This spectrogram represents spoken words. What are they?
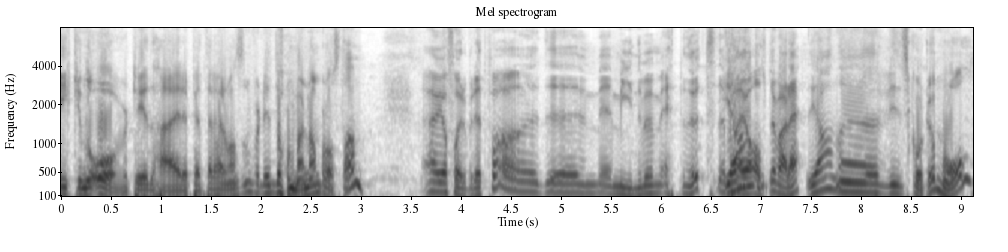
ikke noe overtid her, Petter Hermansen, fordi dommeren han blåste han. Ja, Vi har forberedt på minimum ett minutt. Det Ja. pleier jo alltid å være det. Ja, eh, vi skårte jo mål.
